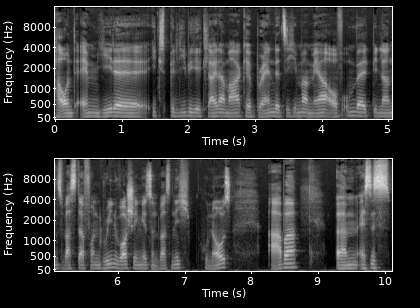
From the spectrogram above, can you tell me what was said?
HM, jede x-beliebige Kleidermarke brandet sich immer mehr auf Umweltbilanz, was davon Greenwashing ist und was nicht, who knows. Aber ähm, es ist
